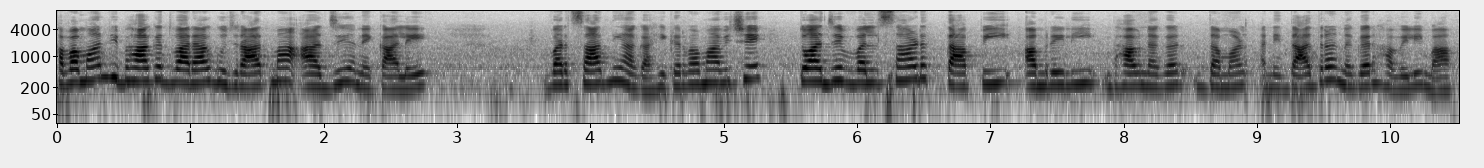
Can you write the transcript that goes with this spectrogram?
હવામાન વિભાગ દ્વારા ગુજરાતમાં આજે અને કાલે વરસાદની આગાહી કરવામાં આવી છે. તો આજે વલસાડ, તાપી, અમરેલી, ભાવનગર, દમણ અને દાદરાનગર હવેલીમાં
